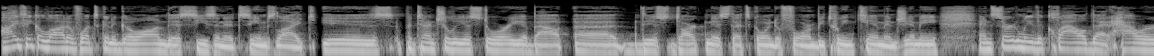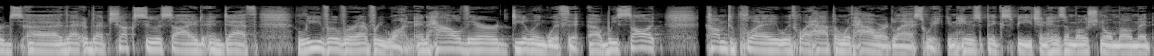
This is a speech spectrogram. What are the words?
I think a lot of what's going to go on this season, it seems like, is potentially a story about uh, this darkness that's going to form between Kim and Jimmy, and certainly the cloud that Howard's, uh, that, that Chuck's suicide and death leave over everyone and how they're dealing with it. Uh, we saw it come to play with what happened with Howard last week and his big speech and his emotional moment.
